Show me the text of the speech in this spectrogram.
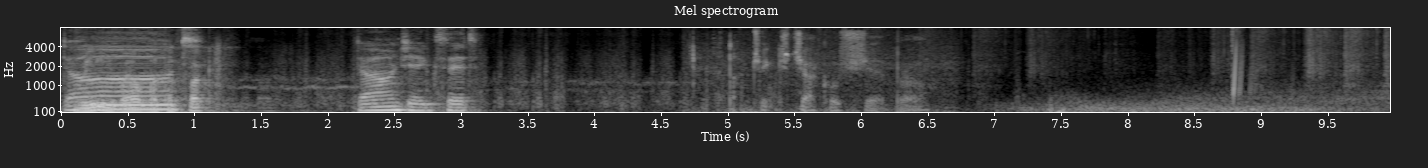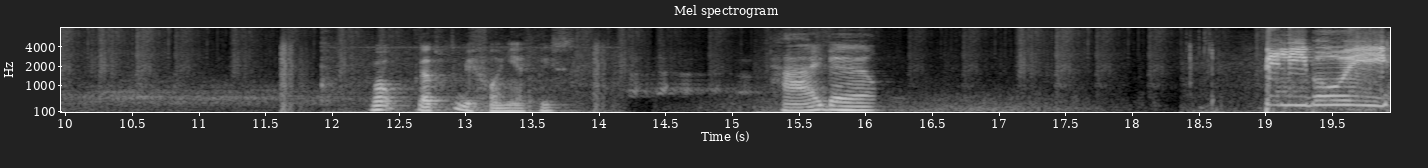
Don't, really well. What the fuck? Don't jinx it. Don't jinx jackal shit, bro. Well, that would be funny at least. Hi, Bill. Billy boy!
